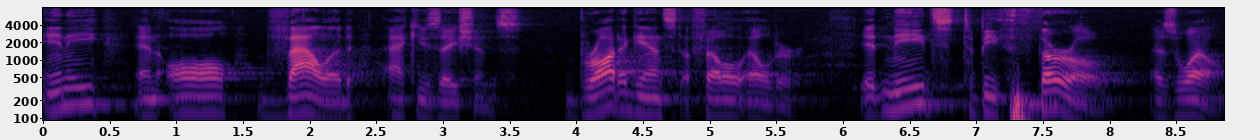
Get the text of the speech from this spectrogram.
any and all valid accusations brought against a fellow elder it needs to be thorough as well.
